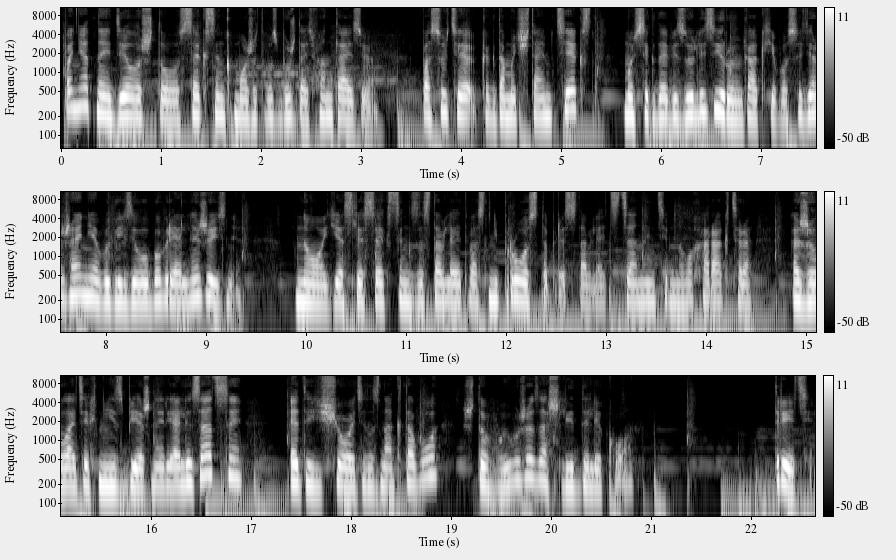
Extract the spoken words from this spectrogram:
Понятное дело, что секстинг может возбуждать фантазию. По сути, когда мы читаем текст, мы всегда визуализируем, как его содержание выглядело бы в реальной жизни – но если секстинг заставляет вас не просто представлять сцены интимного характера, а желать их неизбежной реализации, это еще один знак того, что вы уже зашли далеко. Третье.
